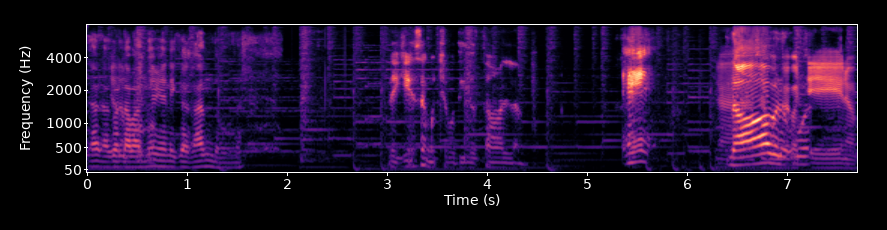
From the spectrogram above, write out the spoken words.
Y ahora con la pandemia ni cagando, weón. ¿De qué ese muchachito estamos hablando? Ah, No, pero, cochino.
